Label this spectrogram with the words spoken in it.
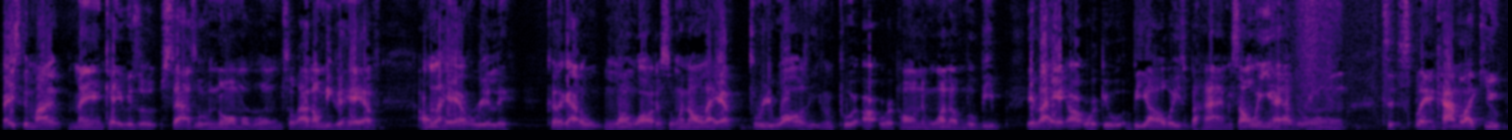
Basically, my man cave is the size of a normal room, so I don't even have. I only have really because I got a one wall. So when I only have three walls, to even put artwork on, and one of them will be. If I had artwork, it would be always behind me. So I don't have the room to display. And kind of like you,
